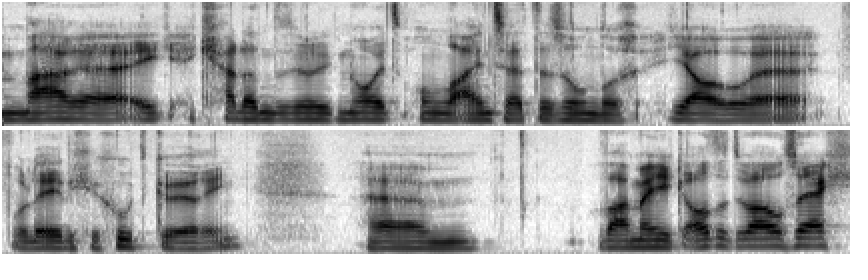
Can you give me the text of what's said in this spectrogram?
maar ik, ik, ga dat natuurlijk nooit online zetten zonder jouw volledige goedkeuring. Um, waarmee ik altijd wel zeg,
